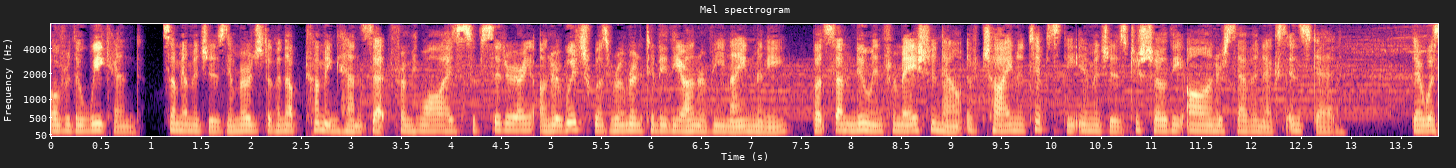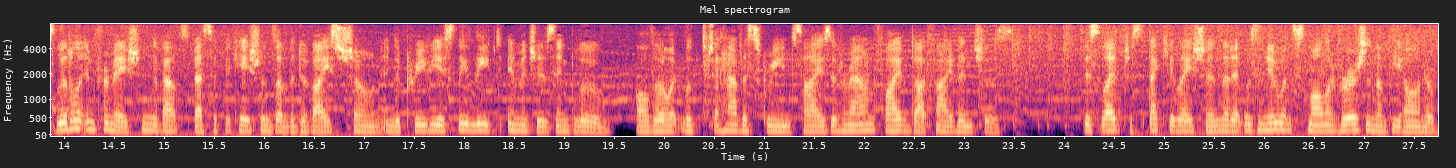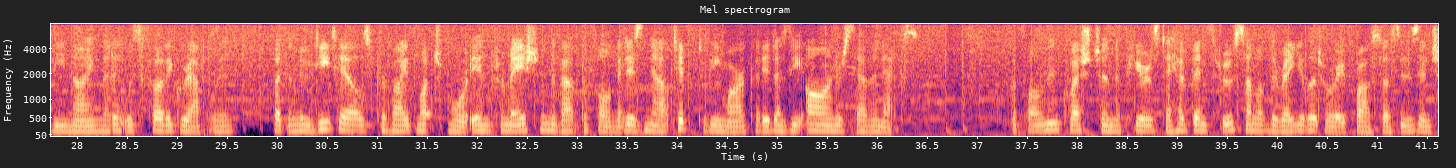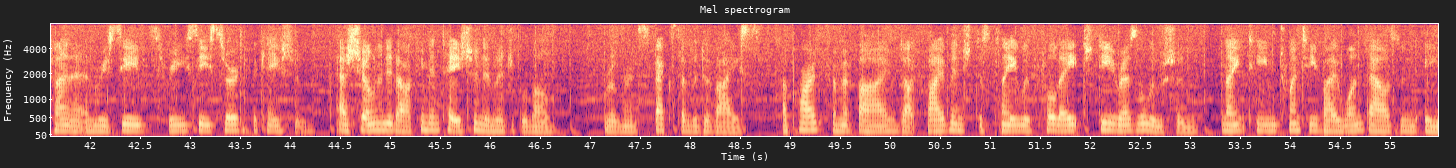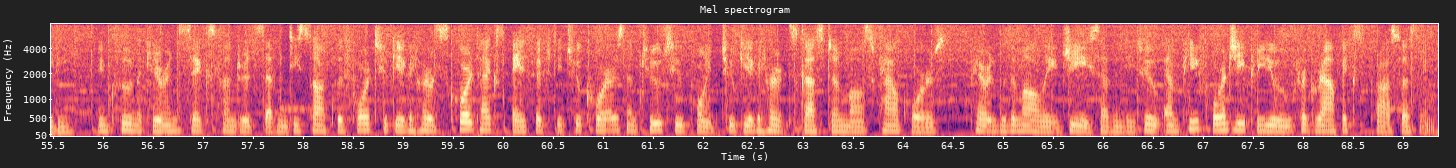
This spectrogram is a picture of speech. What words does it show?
Over the weekend, some images emerged of an upcoming handset from Huawei's subsidiary Honor which was rumored to be the Honor V9 Mini, but some new information out of China tips the images to show the Honor 7X instead. There was little information about specifications of the device shown in the previously leaked images in blue, although it looked to have a screen size of around 5.5 inches. This led to speculation that it was a new and smaller version of the Honor V9 that it was photographed with, but the new details provide much more information about the phone that is now tipped to be marketed as the Honor 7X. The phone in question appears to have been through some of the regulatory processes in China and received 3C certification, as shown in a documentation image below. Rumored specs of the device, apart from a 5.5-inch display with full HD resolution, 1920 by 1080, include a Kirin 670 SoC with 4 2GHz Cortex-A52 cores and two 2.2 GHz custom Moscow cores paired with a Mali G72 MP4 GPU for graphics processing.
